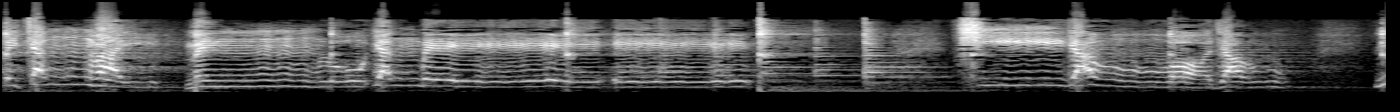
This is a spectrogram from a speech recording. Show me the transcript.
被将为名落杨梅，欺压我家女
